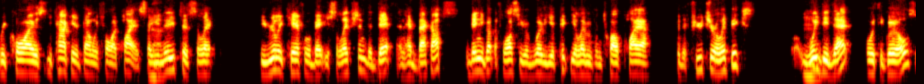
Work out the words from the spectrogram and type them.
requires you can't get it done with five players. So no. you need to select, be really careful about your selection, the depth, and have backups. Then you've got the philosophy of whether you pick the 11th and 12th player for the future Olympics. Mm. We did that with the girls,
